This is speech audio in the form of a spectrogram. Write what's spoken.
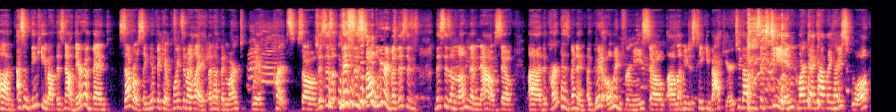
um, as I'm thinking about this now, there have been several significant points in my life that have been marked with carts. So this is this is so weird, but this is this is among them now. So. Uh, the cart has been a, a good omen for me. So uh, let me just take you back here. 2016, Marquette Catholic High School.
